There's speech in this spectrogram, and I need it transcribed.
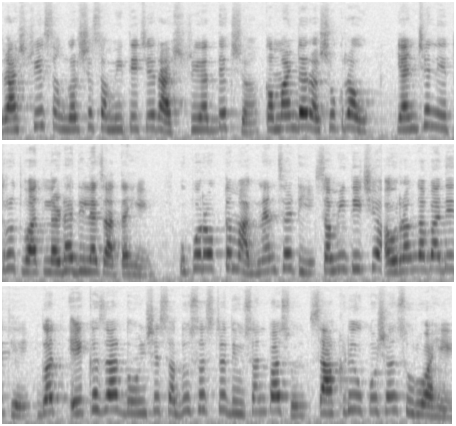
राष्ट्रीय संघर्ष समितीचे राष्ट्रीय अध्यक्ष कमांडर अशोक राऊत यांच्या नेतृत्वात लढा दिला जात आहे. उपरोक्त मागण्यांसाठी समितीचे औरंगाबाद येथे गत एक हजार दोनशे सदुसष्ट दिवसांपासून साखळी उपोषण सुरू आहे.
